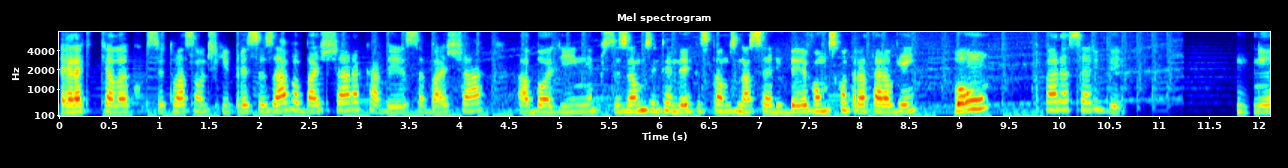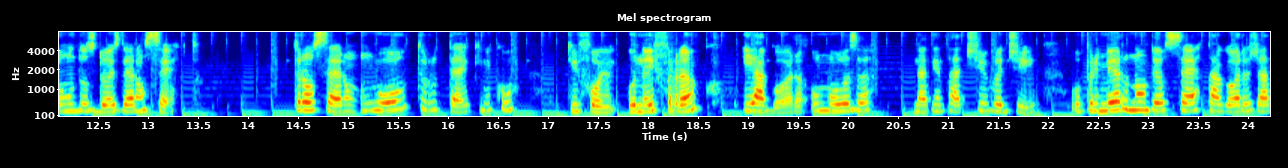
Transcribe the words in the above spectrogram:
era aquela situação de que precisava baixar a cabeça, baixar a bolinha, precisamos entender que estamos na Série B, vamos contratar alguém bom para a Série B nenhum dos dois deram certo. Trouxeram um outro técnico, que foi o Ney Franco, e agora o Moza, na tentativa de o primeiro não deu certo, agora já,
